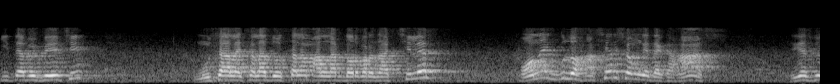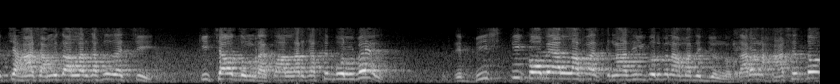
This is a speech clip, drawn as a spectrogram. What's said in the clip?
কিতাবে পেয়েছি। মুসা আলাহ সাল্লাম আল্লাহর দরবারে যাচ্ছিলেন। অনেকগুলো হাঁসের সঙ্গে দেখা, হাঁস। জিজ্ঞেস করছে, হাঁস, আমি তো আল্লাহর কাছে যাচ্ছি। কি চাও তোমরা? তো আল্লাহর কাছে বলবেন যে, বৃষ্টি কবে আল্লাহ নাজিল করবেন আমাদের জন্য? কারণ হাঁসে তো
